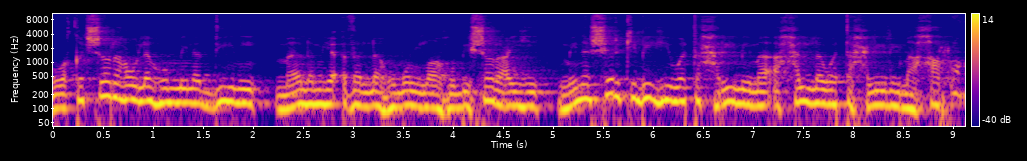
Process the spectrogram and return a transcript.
وقد شرعوا لهم من الدين ما لم يأذن لهم الله بشرعه من الشرك به وتحريم ما أحل وتحليل ما حرم.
